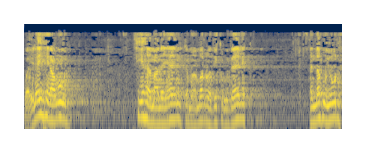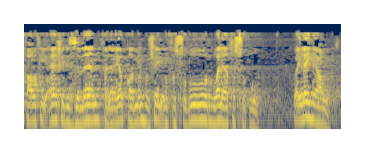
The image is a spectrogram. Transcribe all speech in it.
وإليه يعود فيها معنيان كما مر ذكر ذلك أنه يرفع في آخر الزمان فلا يبقى منه شيء في الصدور ولا في السطور. وإليه يعود.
